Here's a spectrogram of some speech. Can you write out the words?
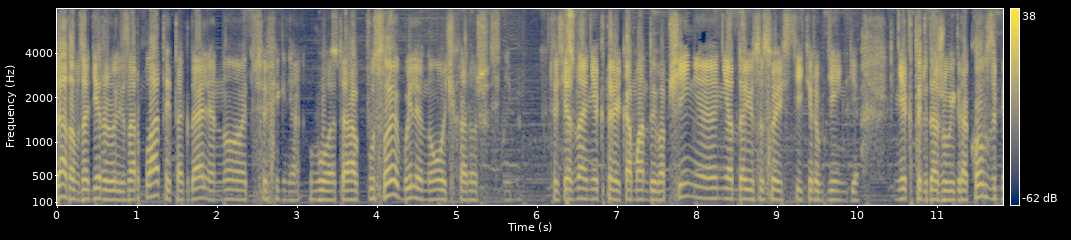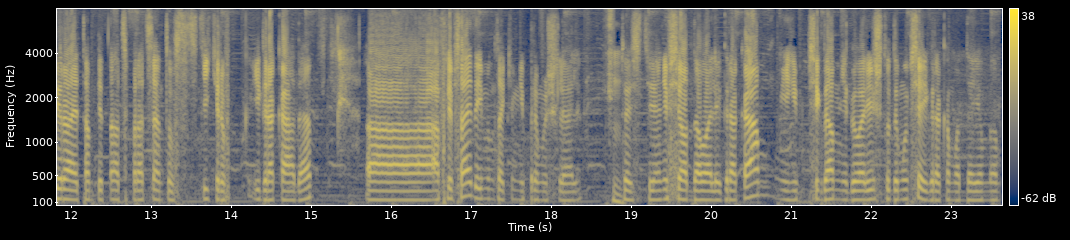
Да, там задерживали зарплаты и так далее, но это все фигня. Вот. А условия были, ну, очень хорошие с ними. То есть я знаю, некоторые команды вообще не, не отдают со своих стикеров деньги. Некоторые даже у игроков забирают там 15% стикеров игрока, да. А, а флипсайды именно таким не промышляли. Хм. То есть они все отдавали игрокам, и всегда мне говорили, что да мы все игрокам отдаем нам.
